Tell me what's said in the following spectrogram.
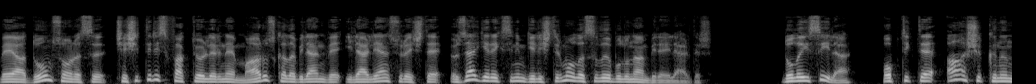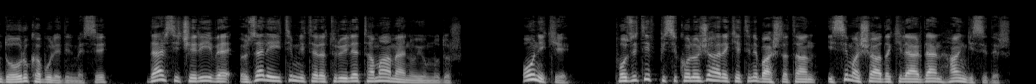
veya doğum sonrası çeşitli risk faktörlerine maruz kalabilen ve ilerleyen süreçte özel gereksinim geliştirme olasılığı bulunan bireylerdir. Dolayısıyla, optikte A şıkkının doğru kabul edilmesi, ders içeriği ve özel eğitim literatürüyle tamamen uyumludur. 12. Pozitif psikoloji hareketini başlatan isim aşağıdakilerden hangisidir?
